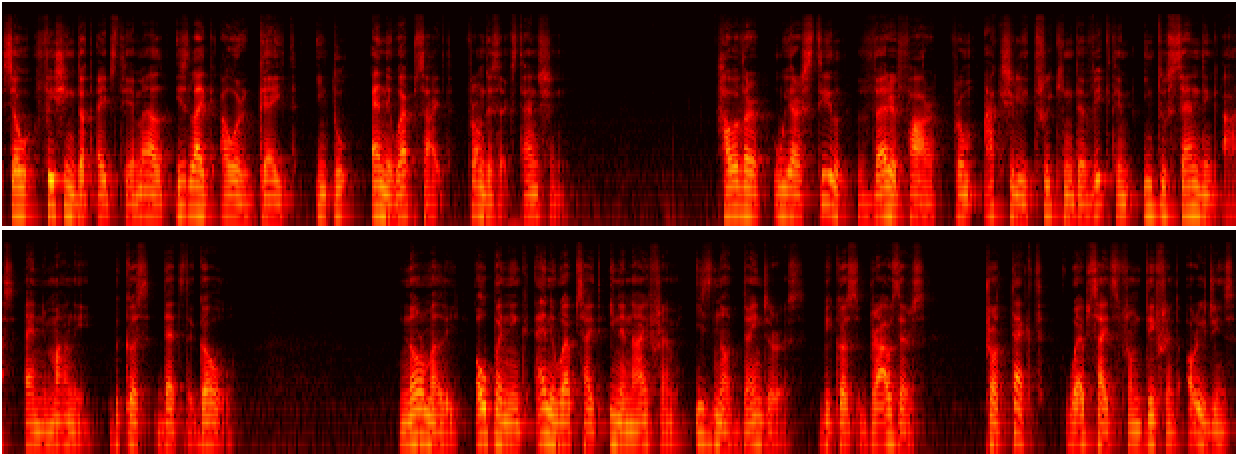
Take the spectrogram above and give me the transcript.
So phishing.html is like our gate into any website from this extension. However, we are still very far from actually tricking the victim into sending us any money, because that's the goal. Normally, opening any website in an iframe is not dangerous, because browsers protect websites from different origins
